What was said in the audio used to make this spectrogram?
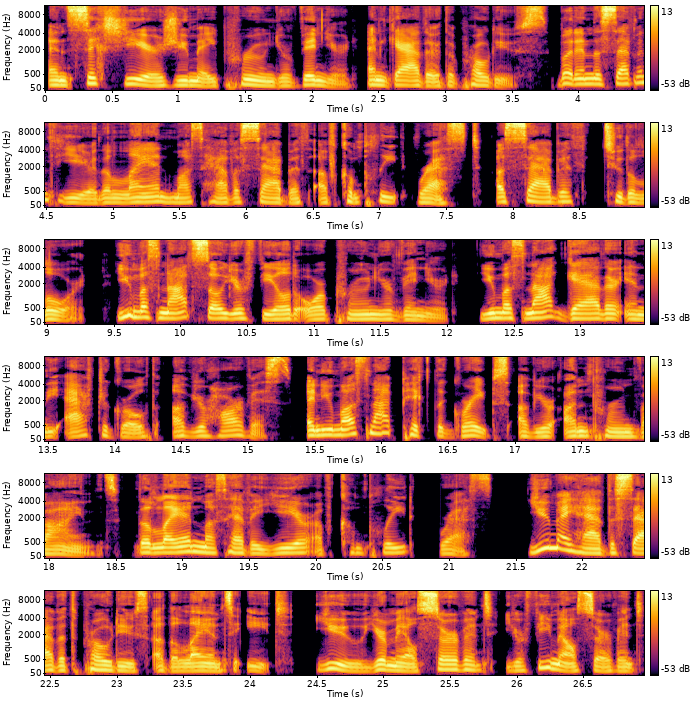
and six years you may prune your vineyard and gather the produce. But in the seventh year, the land must have a Sabbath of complete rest, a Sabbath to the Lord. You must not sow your field or prune your vineyard. You must not gather in the aftergrowth of your harvest, and you must not pick the grapes of your unpruned vines. The land must have a year of complete rest. You may have the Sabbath produce of the land to eat. You, your male servant, your female servant,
